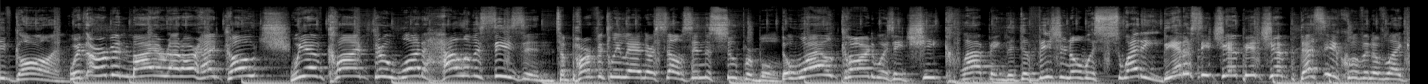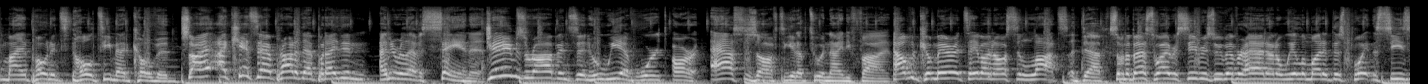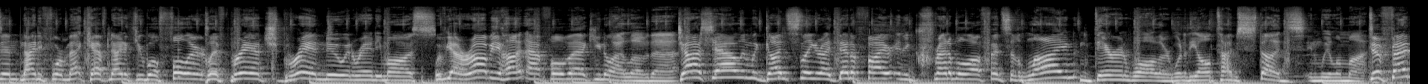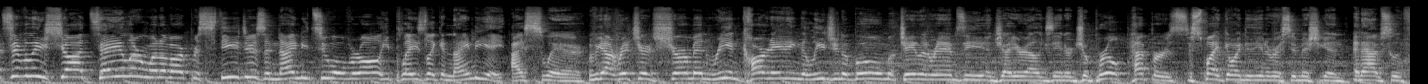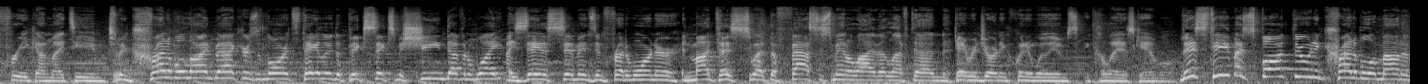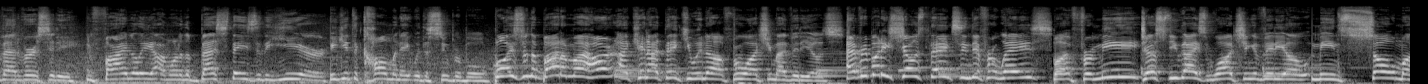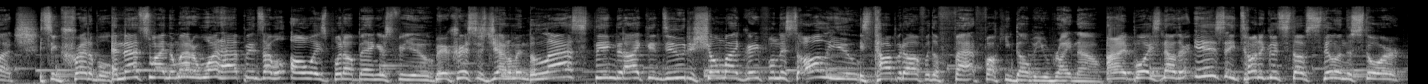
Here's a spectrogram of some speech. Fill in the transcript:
we've gone. With Urban Meyer at our head coach, we have climbed through one hell of a season to perfectly land ourselves in the Super Bowl. The wild card was a cheek clapping. The divisional was sweaty. The NFC Championship, that's the equivalent of like my opponent's whole team had COVID. So I, I can't say I'm proud of that, but I didn't I didn't really have a say in it. James Robinson, who we have worked our asses off to get up to a 95. Alvin Kamara and Tavon Austin, lots of depth. Some of the best wide receivers we've ever had on a wheel of MUT at this point in the season. 94 Metcalf, 93 Will Fuller, Cliff Branch, brand new, and Randy Moss. We've got Robbie Hunt at fullback. You know I love that. Josh Allen with gunslinger identifier, and incredible offensive line. And Darren Waller, one of the all-time studs in Wheel of MUT. Defensively, Sean Taylor, one of our prestigious and 92 overall. He plays like a 98, I swear. We've got Richard Sherman reincarnating the Legion of Boom, Jalen Ramsey, and Jaire Alexander. Jabril Peppers, despite going to the University of Michigan, an absolute freak on my team. Some incredible linebackers with Lawrence Taylor, the pick six machine, Devin White, Isaiah Simmons, and Fred Warner, and Montez Sweat, the fastest man alive at left end, Cameron Jordan, Quinnen Williams, and Calais Campbell. This team has fought through an incredible amount of adversity. And finally, on one of the best days of the year, we get to culminate with the Super Bowl. Boys, from the bottom of my heart, I cannot thank you enough for watching my videos. Everybody shows thanks in different ways, but for me, just you guys watching a video means so much. It's incredible. And that's why no matter what happens, I will always put out bangers for you. Merry Christmas, gentlemen. The last thing that I can do to show my gratefulness to all of you is top it off with a fat fucking W right now. All right, boys. Now, there is a ton of good stuff still in the store.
